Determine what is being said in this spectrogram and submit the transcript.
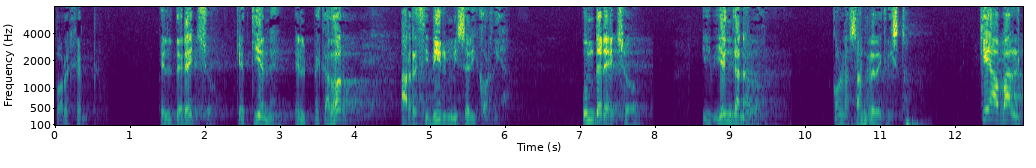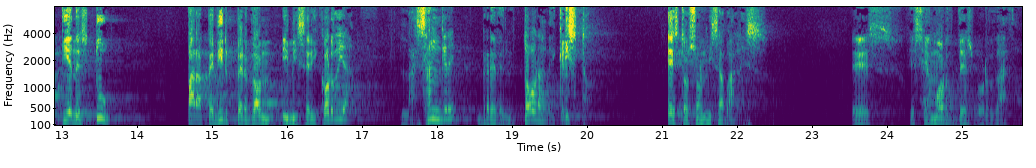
Por ejemplo, el derecho que tiene el pecador a recibir misericordia. Un derecho y bien ganado con la sangre de Cristo. ¿Qué aval tienes tú para pedir perdón y misericordia la sangre redentora de Cristo. Estos son mis avales. Es ese amor desbordado.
